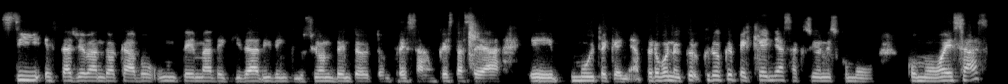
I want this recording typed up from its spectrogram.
si estás llevando a cabo un tema de equidad y de inclusión dentro de tu empresa, aunque esta sea eh, muy pequeña. Pero bueno, creo, que pequeñas acciones como, como esas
